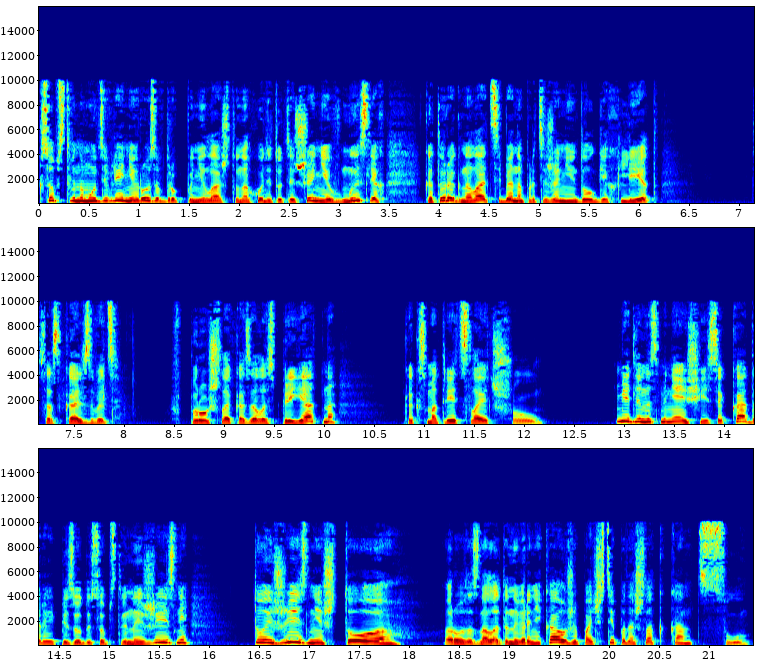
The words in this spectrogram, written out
К собственному удивлению, Роза вдруг поняла, что находит утешение в мыслях, которые гнала от себя на протяжении долгих лет. Соскальзывать в прошлое казалось приятно, как смотреть слайд-шоу. Медленно сменяющиеся кадры, эпизоды собственной жизни, той жизни, что, Роза знала это наверняка, уже почти подошла к концу.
